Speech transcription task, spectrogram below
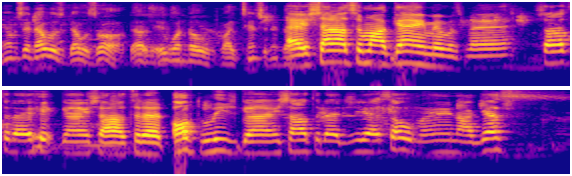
what I'm saying? That was that was all. That, it wasn't no like tension in that. Hey, shout out to my gang members, man. Shout out to that hit gang. Shout out to that off the leash gang. Shout out to that GSO, man. I guess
